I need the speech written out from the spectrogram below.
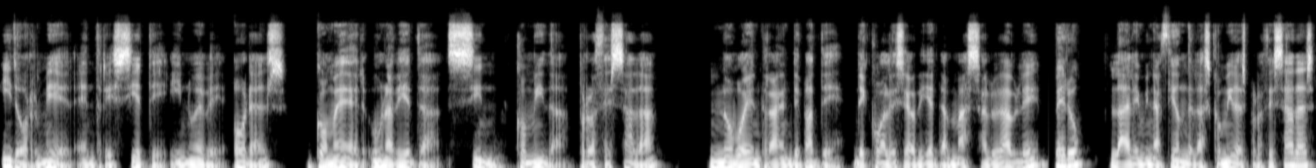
y dormir entre 7 y 9 horas, comer una dieta sin comida procesada, no voy a entrar en debate de cuál es la dieta más saludable, pero la eliminación de las comidas procesadas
